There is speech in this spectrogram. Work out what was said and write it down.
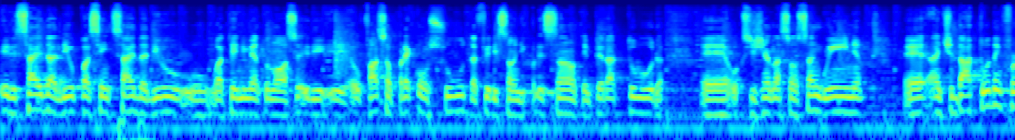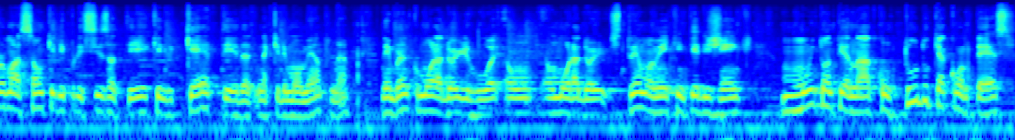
ele sai dali, o paciente sai dali, o, o atendimento nosso, ele, eu faço a pré-consulta, aferição de pressão, temperatura, é, oxigenação sanguínea, é, a gente dá toda a informação que ele precisa ter, que ele quer ter naquele momento, né? Lembrando que o morador de rua é um, é um morador extremamente inteligente, muito antenado com tudo o que acontece,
